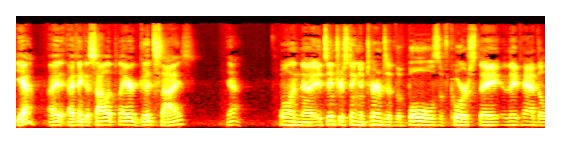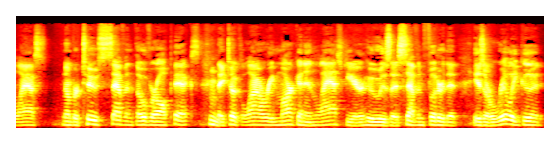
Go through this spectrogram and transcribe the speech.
yeah, I, I think a solid player, good size. Yeah. Well, and uh, it's interesting in terms of the Bulls. Of course, they they've had the last number two seventh overall picks. They took Lauri Markkanen last year, who is a seven footer that is a really good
